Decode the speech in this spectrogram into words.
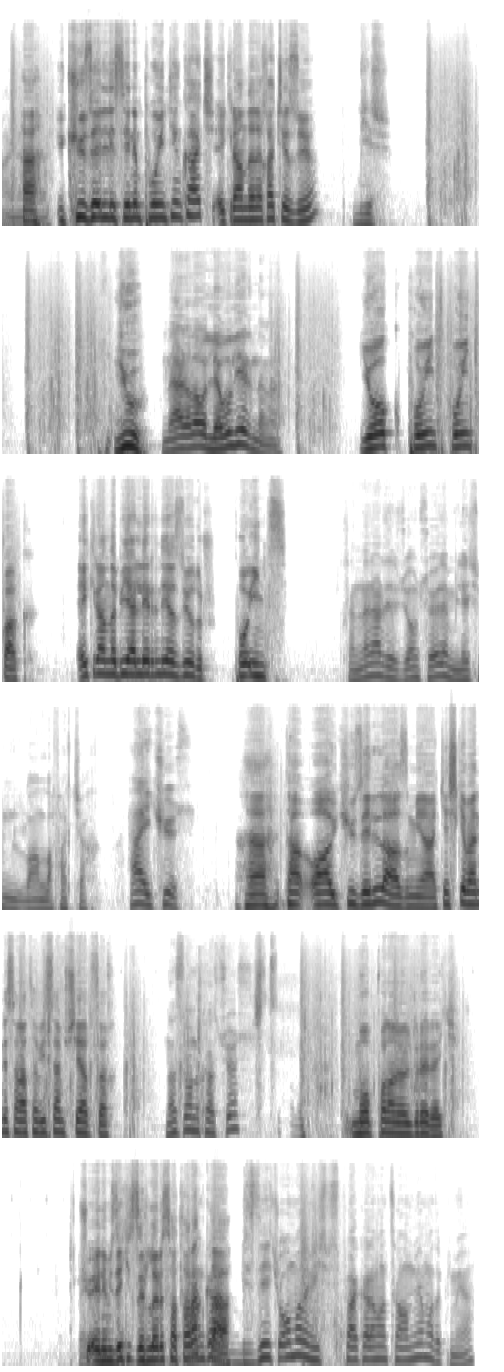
Aynen. Ha 250 senin pointin kaç? Ekranda ne kaç yazıyor? Bir. Yuh. Nerede la o level yerinde mi? Yok point point bak. Ekranda bir yerlerinde yazıyordur. Point. Sen de nerede yazıyorum söyle de millet şimdi lan laf atacak. Ha 200. Ha tamam. Aa 250 lazım ya. Keşke ben de sana atabilsem bir şey yapsak. Nasıl onu kasıyoruz? Mob falan öldürerek. Şu elimizdeki zırhları satarak Kanka da bizde hiç olmadı mı? Hiçbir süper kahraman tamamlayamadık mı ya?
